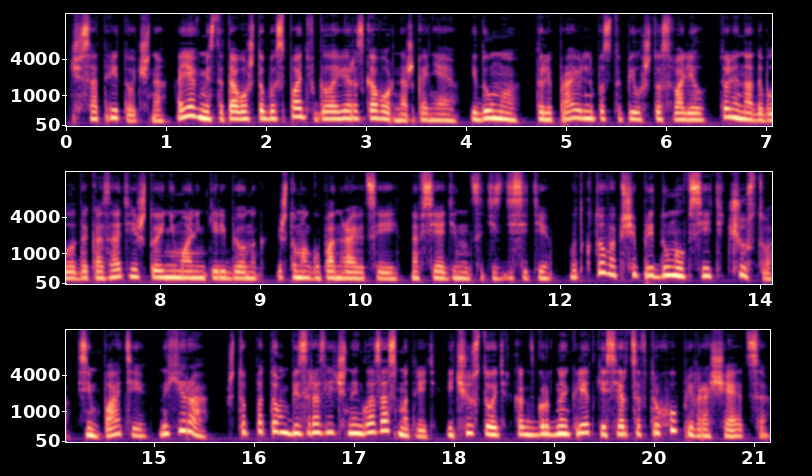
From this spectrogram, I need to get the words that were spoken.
часа три точно. А я вместо того, чтобы спать, в голове разговор наш гоняю. И думаю, то ли правильно поступил, что свалил, то ли надо было доказать ей, что я не маленький ребенок и что могу понравиться ей на все одиннадцать из десяти. Вот кто вообще придумал все эти чувства? Симпатии? Нахера? Чтоб потом в безразличные глаза смотреть и чувствовать, как в грудной клетке сердце в труху превращается.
